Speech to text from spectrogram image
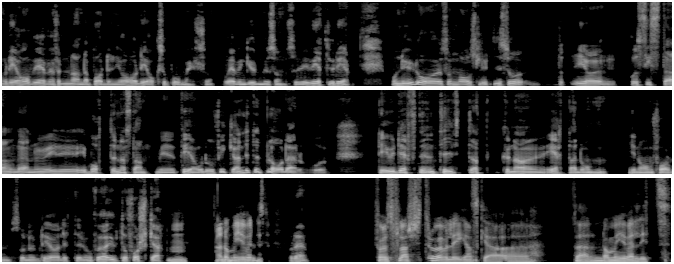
Och det har vi även för den andra podden. Jag har det också på mig. Så, och även Gudmundsson, så vi vet hur det är. Och nu då som avslutning så är jag på sista där, nu är det i botten nästan med te och då fick jag en litet blad där. Och det är ju definitivt att kunna äta dem i någon form. Så nu blir jag lite, nu får jag ut och forska. Mm. Ja, de är ju väldigt... På det här. First Flush tror jag väl är ganska, eh, så här, de är ju väldigt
